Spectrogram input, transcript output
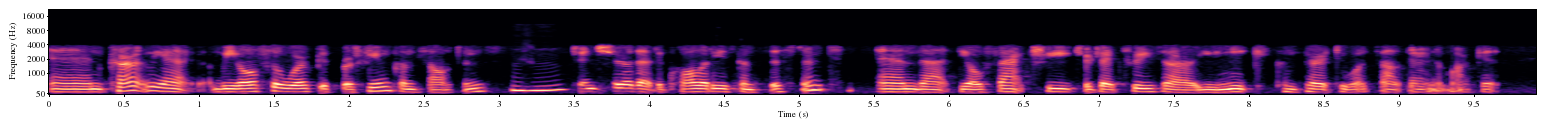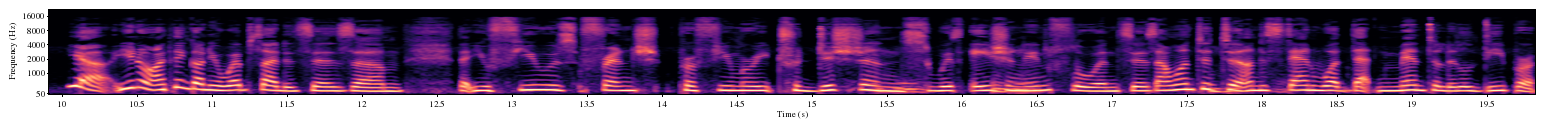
And currently, I, we also work with perfume consultants mm-hmm. to ensure that the quality is consistent and that the olfactory trajectories are unique compared to what's out there in the market. Yeah, you know, I think on your website it says um, that you fuse French perfumery traditions mm-hmm. with Asian mm-hmm. influences. I wanted mm-hmm. to understand what that meant a little deeper.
